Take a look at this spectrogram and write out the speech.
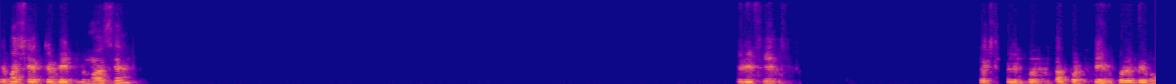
এপাশে একটা বেডরুম আছে। থ্রি ফিট জাস্ট ক্লিক করব তারপর ট্রিম করে দেবো।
